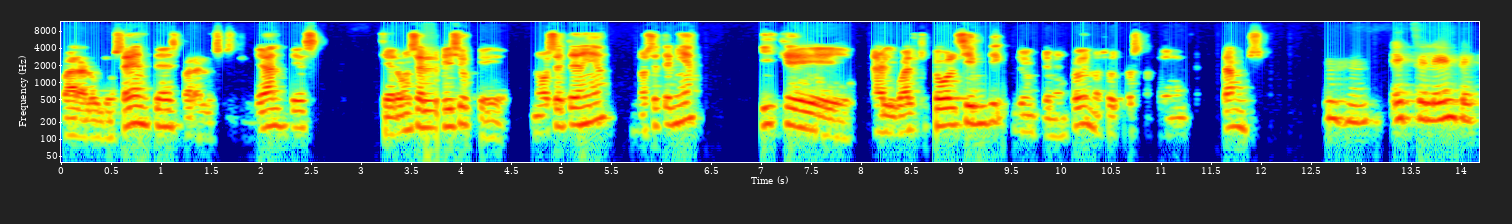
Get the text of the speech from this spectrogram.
para los docentes, para los estudiantes, que era un servicio que no se tenía, no se tenía y que al igual que todo el CIMDI lo implementó y nosotros también implementamos. Excelente.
